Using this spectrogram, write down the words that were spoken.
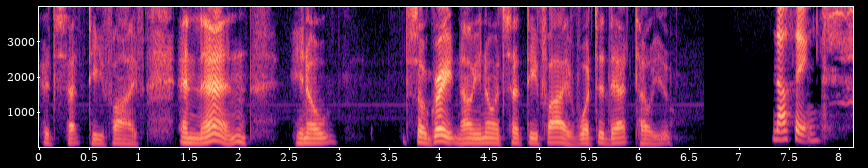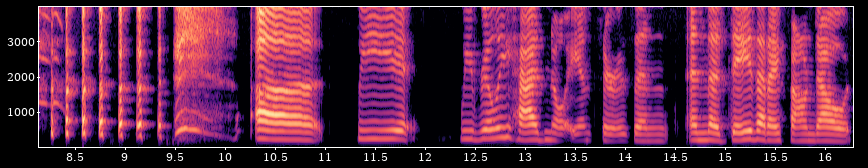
it's SETD5. And then, you know, so great. Now you know it's SETD5. What did that tell you? Nothing. uh, we we really had no answers and and the day that I found out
